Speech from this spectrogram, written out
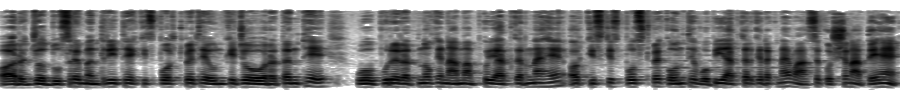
और जो दूसरे मंत्री थे, किस पोस्ट पे थे, उनके जो रतन थे, वो पूरे रत्नों के नाम आपको याद करना है और किस किस पोस्ट पे कौन थे, वो भी याद करके रखना है। वहाँ से क्वेश्चन आते हैं।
